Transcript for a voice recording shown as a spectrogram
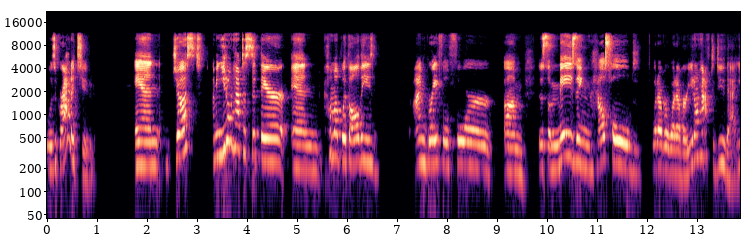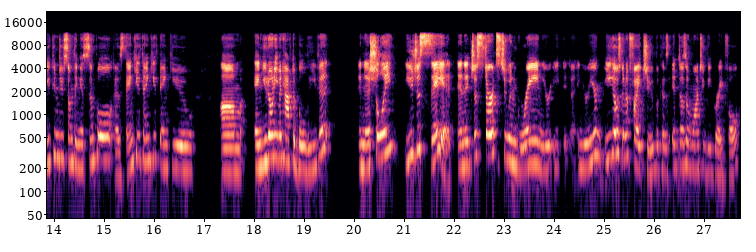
was gratitude. And just i mean you don't have to sit there and come up with all these i'm grateful for um, this amazing household whatever, whatever. You don't have to do that. You can do something as simple as thank you, thank you, thank you. Um, and you don't even have to believe it initially. You just say it and it just starts to ingrain your, your, your ego is going to fight you because it doesn't want to be grateful.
